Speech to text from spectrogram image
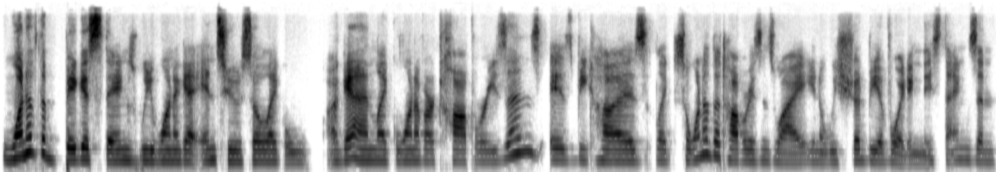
one of the biggest things we want to get into so like again like one of our top reasons is because like so one of the top reasons why you know we should be avoiding these things and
